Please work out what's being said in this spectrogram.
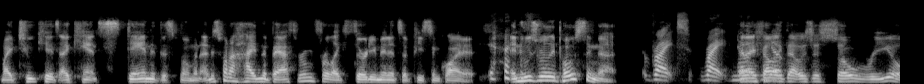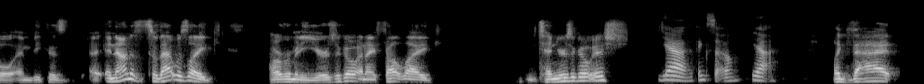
My two kids, I can't stand at this moment. I just want to hide in the bathroom for like 30 minutes of peace and quiet." And who's really posting that? right, right. No, and I felt no- like that was just so real, and because uh, and honest, so that was like however many years ago, and I felt like 10 years ago ish. Yeah, I think so. Yeah. Like that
